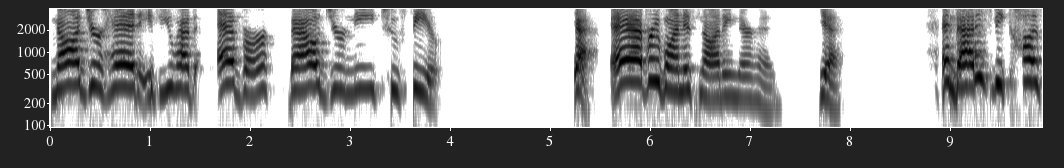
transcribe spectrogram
Nod your head if you have ever bowed your knee to fear. Yeah, everyone is nodding their head. Yes. And that is because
